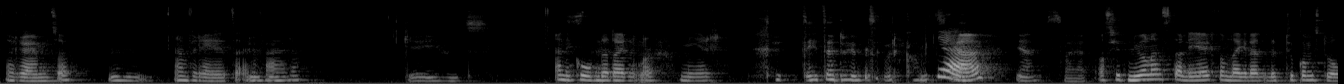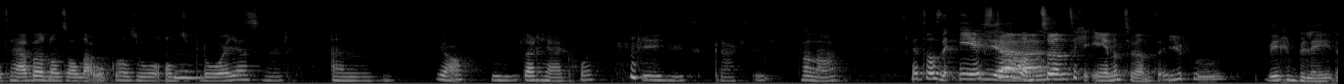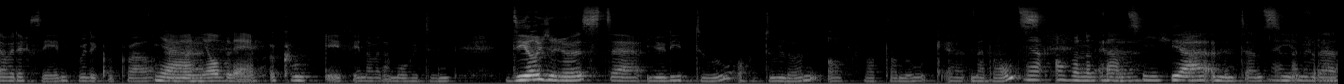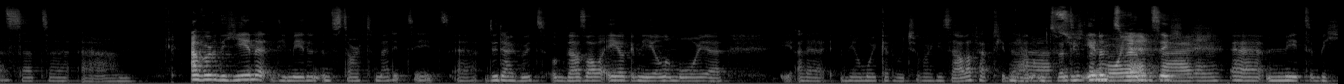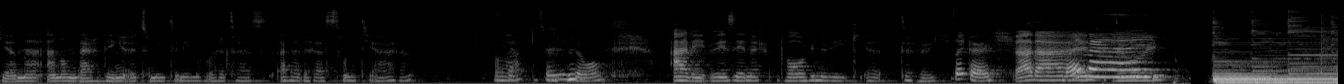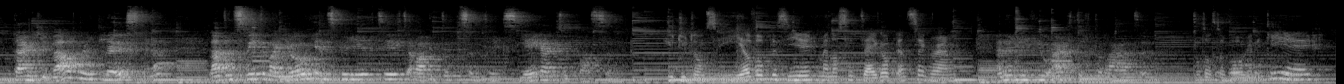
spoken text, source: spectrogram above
ruimte Mhm. en vrijheid te Mhm. ervaren. Kei goed. En ik hoop dat er nog meer... Tijd en ruimte voor komt. Ja, Ja, dat is waar. als je het nu al installeert omdat je dat in de toekomst wilt hebben, dan zal dat ook wel zo ontplooien. Dat is waar. En ja, Mhm. daar ga ik voor. Kei goed. Prachtig. Voilà. Het was de eerste Ja. van 2021. Joehoe. Weer blij dat we er zijn, voel ik ook wel. Ja, En, eh, heel blij. ook gewoon kei fijn dat we dat mogen doen. Deel gerust eh, jullie doel of doelen of wat dan ook eh, met ons. Ja, of een intentie. Eh, ja, een intentie Ja, inderdaad zetten. Ehm, en voor degenen die meedoen in Start to Meditate, doe dat goed. Ook dat is al eigenlijk een hele mooie, een heel mooi cadeautje wat je zelf hebt gedaan om supermooie 2021 ervaring. eh, mee te beginnen en om daar dingen uit mee te nemen voor het rest, de rest van het jaar. Hè. Voilà. Ja, sowieso. Allee, wij zijn er volgende week eh, terug. Terug. Tada! Bye bye. Doei! Dankjewel voor het luisteren. Laat ons weten wat jou geïnspireerd heeft en welke tips en tricks jij gaat toepassen. Je doet ons heel veel plezier met ons te taggen op Instagram. En een review achter te laten. Tot de volgende keer.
